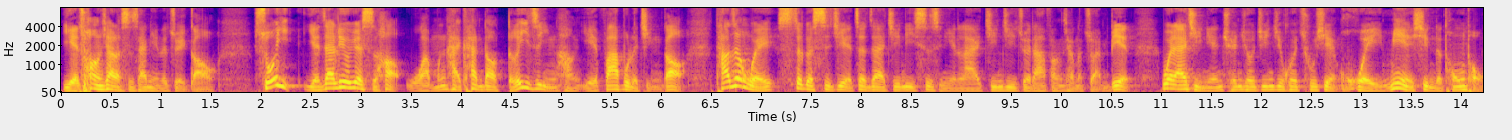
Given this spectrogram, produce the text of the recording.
也创下了十三年的最高。所以，也在六月十号，我们还看到德意志银行也发布了警告，他认为这个世界正在经历四十年来经济最大方向的转变，未来几年全球经济会出现毁灭性的通膨，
